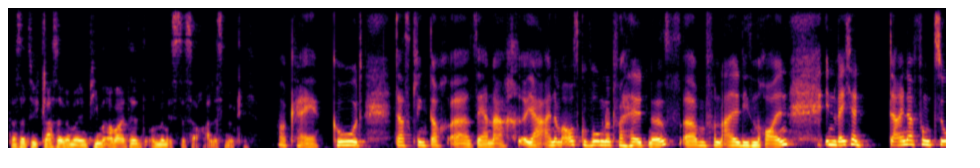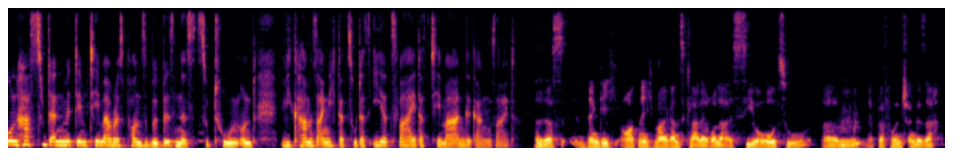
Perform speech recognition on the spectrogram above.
das ist natürlich klasse, wenn man im Team arbeitet und dann ist das auch alles möglich. Okay, gut. Das klingt doch äh, sehr nach ja, einem ausgewogenen Verhältnis ähm, von all diesen Rollen. In welcher deiner Funktion hast du denn mit dem Thema Responsible Business zu tun und wie kam es eigentlich dazu, dass ihr zwei das Thema angegangen seid? Also das, denke ich, ordne ich mal ganz klar der Rolle als COO zu. Ähm, mhm. Ich habe ja vorhin schon gesagt,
